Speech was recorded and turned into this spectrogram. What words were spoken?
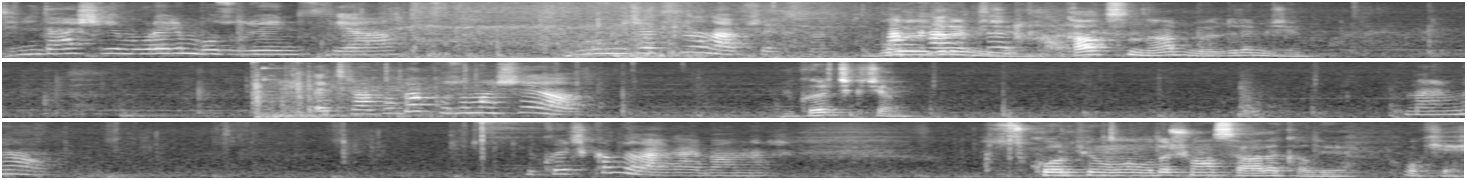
Senin daha şey moralin bozuluyor Enis ya. Vurmayacaksın da ne yapacaksın? Bunu Bak kalktı. öldüremeyeceğim. Kalksın ne yapayım öldüremeyeceğim. Etrafa bak o zaman şey al. Yukarı çıkacağım. Mermi al. Yukarı çıkamıyorlar galiba onlar. Skorpiyon olan o da şu an sağda kalıyor. Okey.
